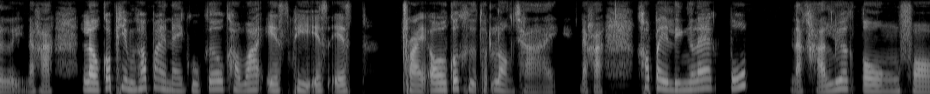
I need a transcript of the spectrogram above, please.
เลยนะคะ เราก็พิมพ์เข้าไปใน Google คำว่า SPSS trial ก็คือทดลองใช้นะคะ เข้าไปลิงก์แรกปุ๊บ นะคะ เลือกตรง for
